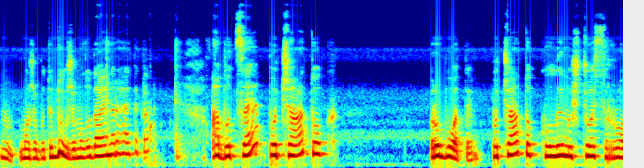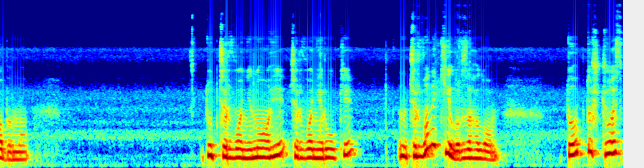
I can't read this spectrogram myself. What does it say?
ну, може бути дуже молода енергетика. Або це початок роботи, початок, коли ми щось робимо. Тут червоні ноги, червоні руки, ну, червоне тіло взагалом. Тобто, щось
